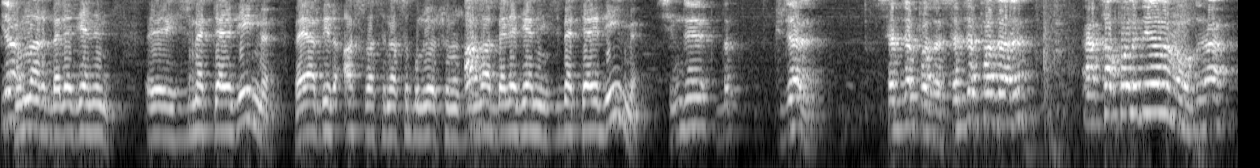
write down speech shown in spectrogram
Ya- Bunlar belediyenin e, hizmetleri değil mi? Veya bir asfaltı nasıl buluyorsunuz? As- Bunlar belediyenin hizmetleri değil mi? Şimdi güzel sebze pazarı. Sebze pazarı ha, kapalı bir alan oldu. Ha,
